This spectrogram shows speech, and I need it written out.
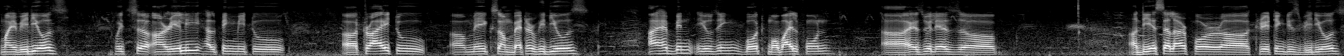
my videos which are really helping me to try to make some better videos I have been using both mobile phone uh, as well as uh, a DSLR for uh, creating these videos.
